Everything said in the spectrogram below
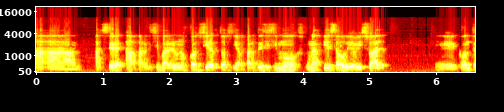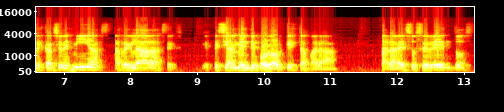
a, hacer, a participar en unos conciertos y aparte hicimos una pieza audiovisual eh, con tres canciones mías arregladas especialmente por la orquesta para, para esos eventos.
